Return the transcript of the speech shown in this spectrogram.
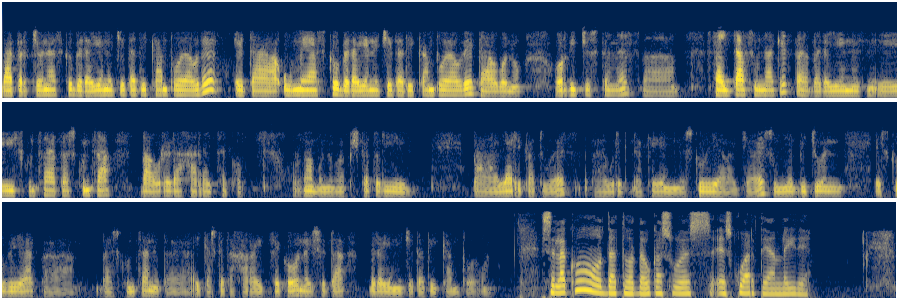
ba, pertsona asko beraien etxetatik kanpo daude, eta ume asko beraien etxetatik kanpo daude, eta, bueno, hor dituzten, ez? Ba, zaitasunak, ez? Ba, beraien hizkuntza eta eskuntza, ba, aurrera jarraitzeko. Orduan, bueno, ba, piskatori ba, larrikatu ez, ba, eurek daken eskubidea baita ez, umiek bituen eskubideak ba, ba eskuntzan eta ikasketa jarraitzeko, naiz eta beraien itxetatik kanpo egon. Zelako datuak daukazu ez eskuartean leire?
